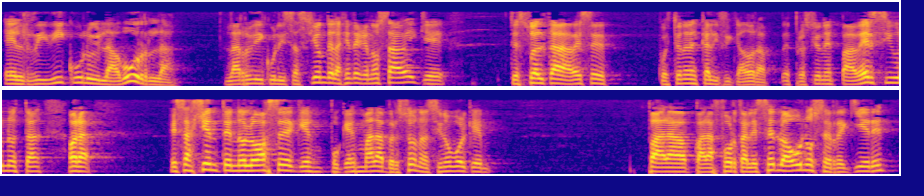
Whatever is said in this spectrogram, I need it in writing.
el ridículo y la burla, la ridiculización de la gente que no sabe y que te suelta a veces cuestiones descalificadoras, expresiones para ver si uno está... Ahora, esa gente no lo hace que porque es mala persona, sino porque para, para fortalecerlo a uno se requiere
